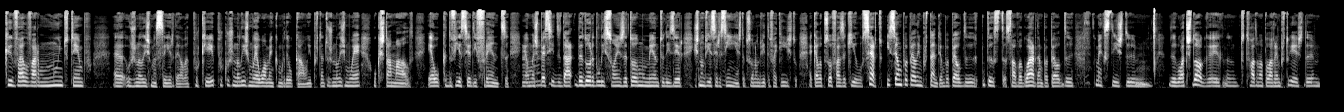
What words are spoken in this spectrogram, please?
que vai levar muito tempo uh, o jornalismo a sair dela. Porquê? Porque o jornalismo é o homem que mordeu o cão e, portanto, o jornalismo é o que está mal, é o que devia ser diferente, é uma espécie de dar, dador de lições a todo momento, dizer isto não devia ser assim, esta pessoa não devia ter feito isto, aquela pessoa faz aquilo. Certo, isso é um papel importante, é um papel de, de, de salvaguarda, é um papel de, como é que se diz, de, de watchdog, eh, de- falta uma palavra em português, de,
